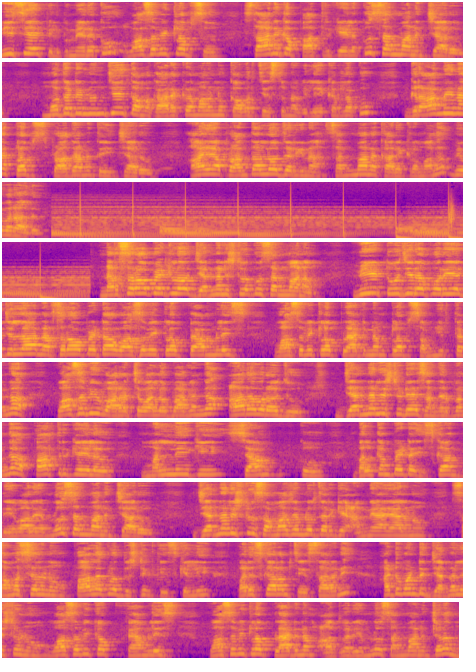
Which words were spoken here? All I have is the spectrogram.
వీసీఐ పిలుపు మేరకు వాసవి క్లబ్స్ స్థానిక పాత్రికేయులకు సన్మానించారు. మొదటి నుంచి తమ కార్యక్రమాలను కవర్ చేస్తున్న విలేకరులకు గ్రామీణ క్లబ్స్ ప్రాధాన్యత ఇచ్చారు. ఆయా ప్రాంతాల్లో జరిగిన సన్మాన కార్యక్రమాల వివరాలు. నర్సరావుపేటలో జర్నలిస్టులకు సన్మానం. V two zero four A జిల్లా Narasaraopet Vasavi club families Vasavi club platinum club సంయుక్తంగా వాసవి వారోత్సవాల్లో భాగంగా ఆరవ రోజు జర్నలిస్ట్ డే సందర్భంగా పాత్రికేయులు మల్లీకి శ్యామ్కు బల్కంపేట ఇస్కాన్ దేవాలయంలో సన్మానించారు. జర్నలిస్టులు సమాజంలో జరిగే అన్యాయాలను సమస్యలను పాలకుల దృష్టికి తీసుకెళ్ళి పరిష్కారం చేస్తారని అటువంటి జర్నలిస్టులను Vasavi cup families Vasavi club platinum ఆధ్వర్యంలో సన్మానించడం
